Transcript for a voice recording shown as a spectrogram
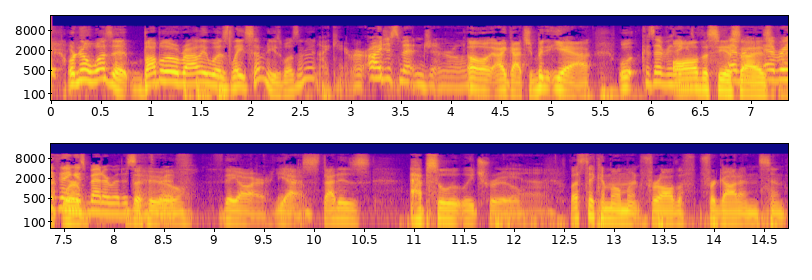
or no, was it? Baba O'Riley was late seventies, wasn't it? I can't remember. I just meant in general. Oh, I got you. But yeah, well, 'Cause everything all the CSIs, every- everything were is better with a the synth Who. riff. They are. Yes, that is absolutely true. Yeah. Let's take a moment for all the f- forgotten synth.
